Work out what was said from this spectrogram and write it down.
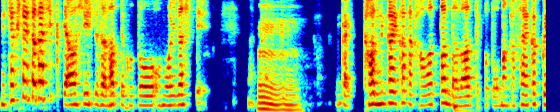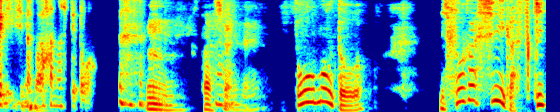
めちゃくちゃ忙しくて安心してたなってことを思い出して、うん。なんか考え方変わったんだなってことをなんか再確認しながら話してたわ。うん、確かにね。そう思うと、忙しいが好きっ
